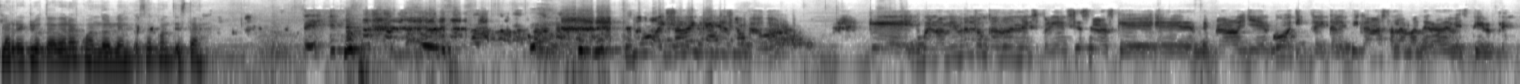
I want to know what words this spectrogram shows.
la reclutadora cuando le empezó a contestar. Sí. no, ¿y saben qué, qué es lo peor? que, bueno, a mí me ha tocado en experiencias en las que eh, de plano llego y te califican hasta la manera de vestirte.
